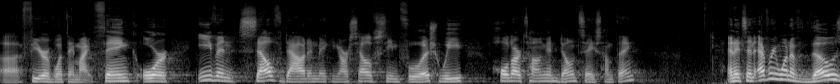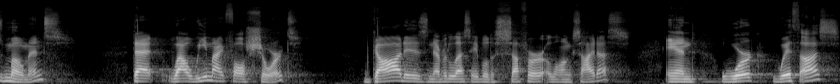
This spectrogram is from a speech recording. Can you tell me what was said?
uh, fear of what they might think, or even self doubt and making ourselves seem foolish, we hold our tongue and don't say something. And it's in every one of those moments that while we might fall short, God is nevertheless able to suffer alongside us and work with us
